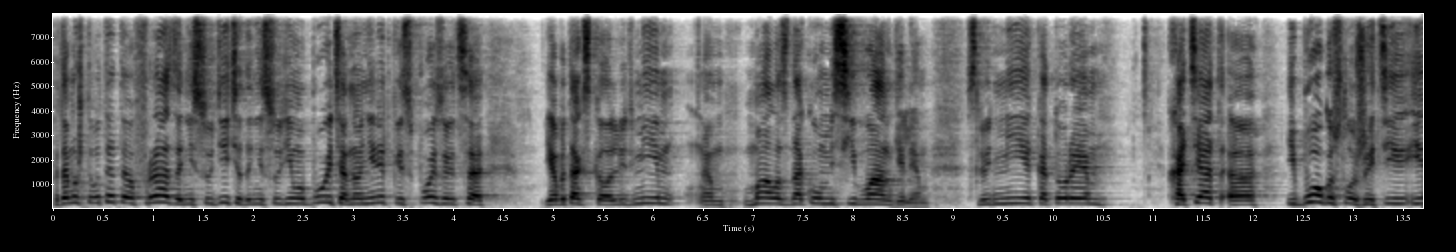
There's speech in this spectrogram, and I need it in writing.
Потому что вот эта фраза «не судите, да не судимо будете», она нередко используется, я бы так сказал, людьми, эм, мало знакомыми с Евангелием, с людьми, которые хотят э, и Богу служить, и,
